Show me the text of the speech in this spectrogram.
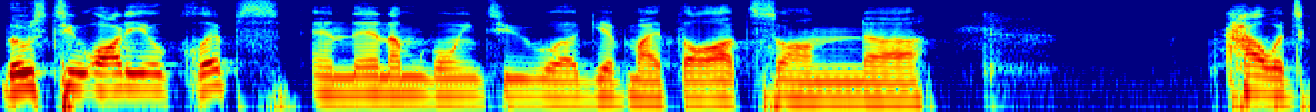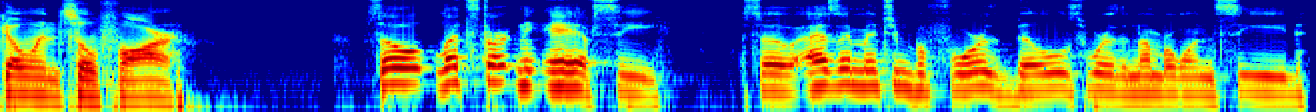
those two audio clips, and then I'm going to uh, give my thoughts on uh, how it's going so far. So let's start in the AFC. So as I mentioned before, the Bills were the number one seed,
